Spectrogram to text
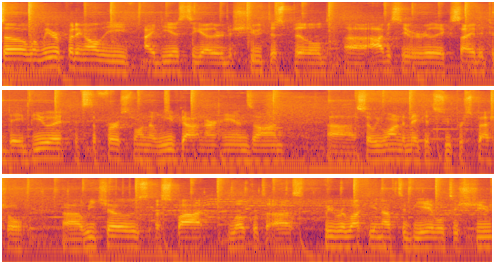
So when we were putting all the ideas together to shoot this build, uh, obviously we are really excited to debut it. It's the first one that we've gotten our hands on. Uh, so we wanted to make it super special. Uh, we chose a spot local to us. We were lucky enough to be able to shoot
